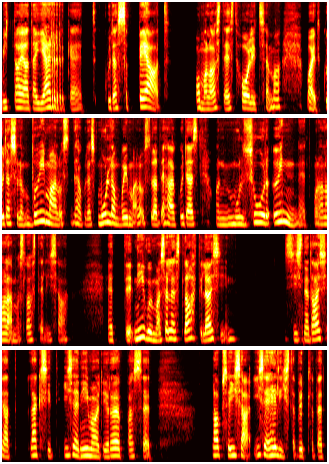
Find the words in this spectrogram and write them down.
mitte ajada järge, et kuidas sa pead oma laste eest hoolitsema, vaid kuidas sul on võimalus seda teha, kuidas mul on võimalus seda teha, kuidas on mul suur õnn, et mul on olemas lastel isa. et nii kui ma sellest lahti lasin, siis need asjad läksid ise niimoodi rööpasse, et lapse isa ise helistab, ütleb, et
